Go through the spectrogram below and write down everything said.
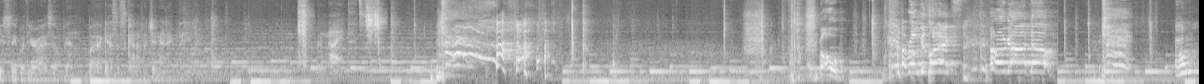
you sleep with your eyes open, but I guess it's kind of a genetic thing. Good night. oh! I broke his legs! Oh god, no!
